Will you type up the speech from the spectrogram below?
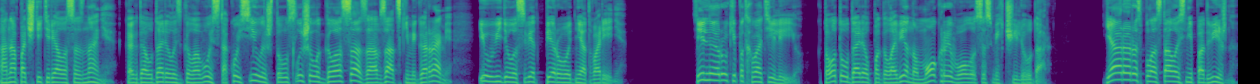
Она почти теряла сознание, когда ударилась головой с такой силой, что услышала голоса за Авзатскими горами и увидела свет первого дня творения. Сильные руки подхватили ее. Кто-то ударил по голове, но мокрые волосы смягчили удар. Яра распласталась неподвижно,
